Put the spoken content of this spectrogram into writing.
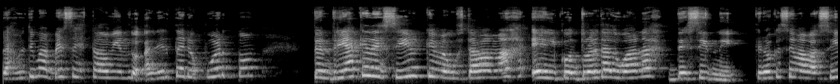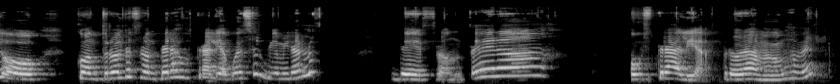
las últimas veces he estado viendo Alerta Aeropuerto, tendría que decir que me gustaba más el control de aduanas de Sydney. Creo que se llamaba así, o control de fronteras Australia. ¿Puede ser? Voy a mirarlo. De frontera Australia. Programa, vamos a ver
